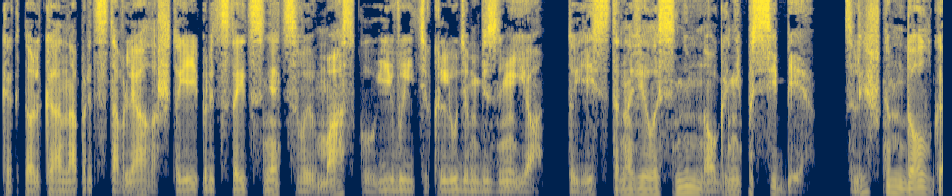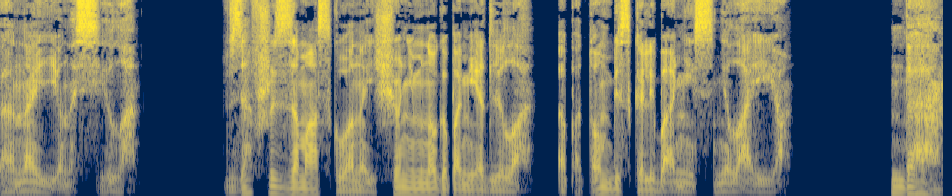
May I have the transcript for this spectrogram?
Как только она представляла, что ей предстоит снять свою маску и выйти к людям без нее, то ей становилось немного не по себе. Слишком долго она ее носила. Взявшись за маску, она еще немного помедлила, а потом без колебаний сняла ее. «Да,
